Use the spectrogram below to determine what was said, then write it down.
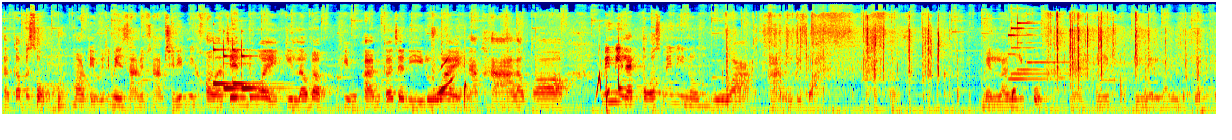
แล้วก็ผสมมัลติวิตามิน 33 ชนิดมีคอลลาเจนด้วย กินแล้วแบบผิวพรรณก็จะดีด้วยนะคะ แล้วก็ไม่มีแลคโตสไม่มีนมวัวอ่านี่ดีกว่า เมลอนญี่ปุ่นนะอันนี้ขอกินเมลอนญี่ปุ่นน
